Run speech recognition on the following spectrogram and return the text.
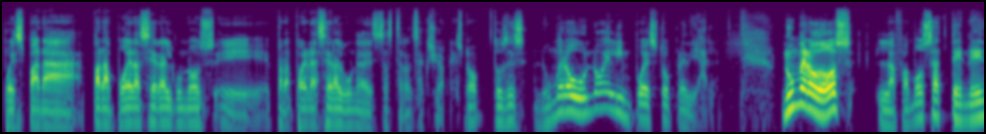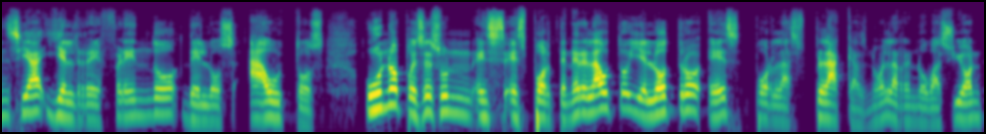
pues para, para poder hacer algunos, eh, para poder hacer alguna de estas transacciones, ¿no? Entonces, número uno, el impuesto predial. Número dos, la famosa tenencia y el refrendo de los autos. Uno, pues es, un, es, es, por tener el auto y el otro es por las placas, ¿no? La renovación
